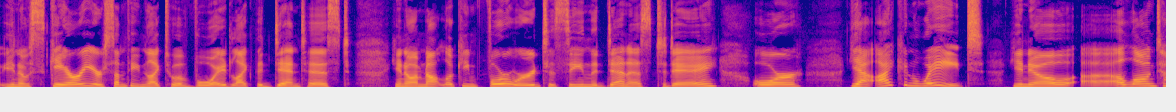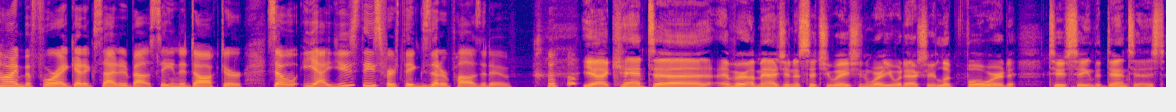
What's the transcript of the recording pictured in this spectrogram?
you know, scary or something you like to avoid, like the dentist. You know, I'm not looking forward to seeing the dentist today. Or, yeah, I can wait, you know, a long time before I get excited about seeing a doctor. So, yeah, use these for things that are positive. yeah, I can't uh, ever imagine a situation where you would actually look forward to seeing the dentist.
